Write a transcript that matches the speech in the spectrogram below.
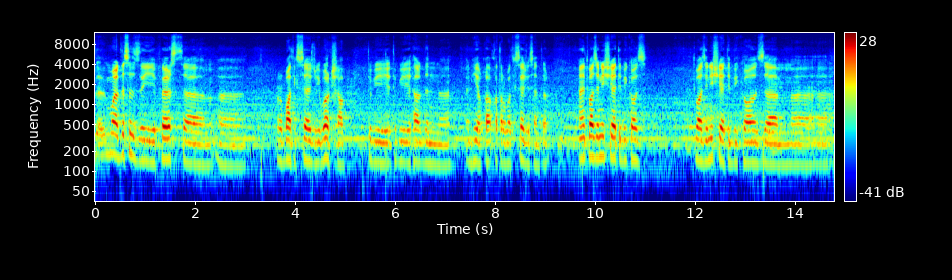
the, well, this is the first um, uh, robotic surgery workshop to be to be held in uh, in here Qatar Robotic Surgery Center, and it was initiated because it was initiated because um, uh,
